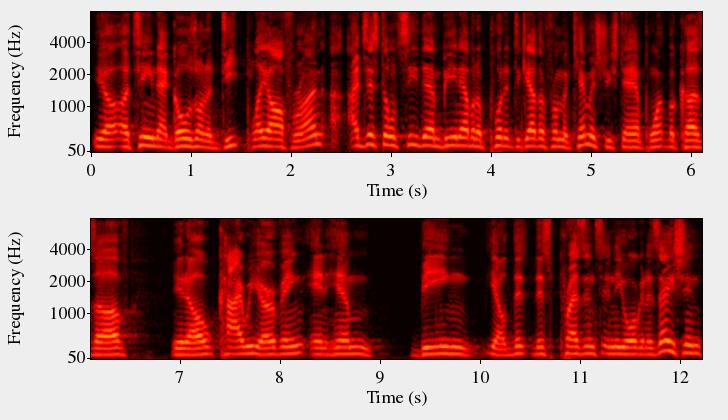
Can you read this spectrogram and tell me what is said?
you know, a team that goes on a deep playoff run, I, I just don't see them being able to put it together from a chemistry standpoint because of, you know, Kyrie Irving and him being, you know, this, this presence in the organization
